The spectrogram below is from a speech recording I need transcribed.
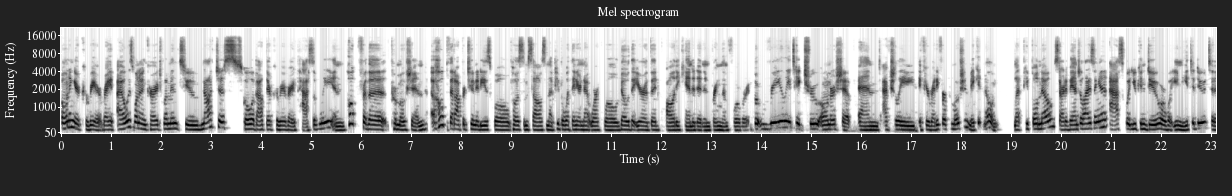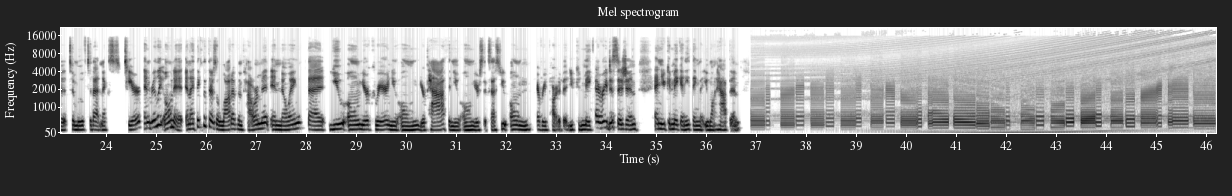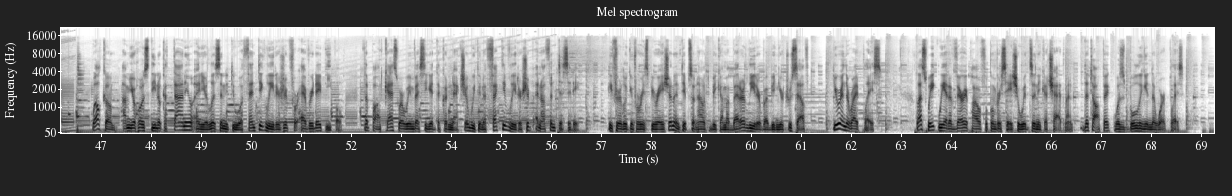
owning your career, right? I always want to encourage women to not just go about their career very passively and hope for the promotion, hope that opportunities will pose themselves and that people within your network will know that you're a good quality candidate and bring them forward. But really take true ownership and actually, if you're ready for a promotion, make it known let people know, start evangelizing it, ask what you can do or what you need to do to, to move to that next tier and really own it. And I think that there's a lot of empowerment in knowing that you own your career and you own your path and you own your success. You own every part of it. You can make every decision and you can make anything that you want happen. Welcome. I'm your host, Dino Cattaneo, and you're listening to Authentic Leadership for Everyday People, the podcast where we investigate the connection between effective leadership and authenticity. If you're looking for inspiration and tips on how to become a better leader by being your true self, you're in the right place. Last week, we had a very powerful conversation with Zanika Chapman. The topic was bullying in the workplace.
